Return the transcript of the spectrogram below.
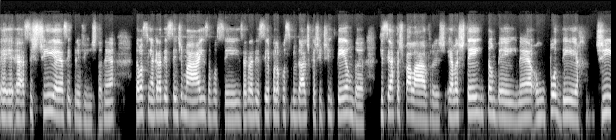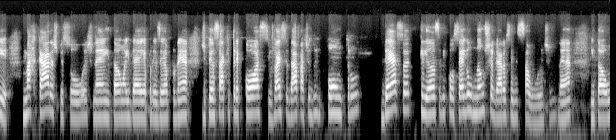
é, é, assistir a essa entrevista. Né? Então, assim, agradecer demais a vocês, agradecer pela possibilidade que a gente entenda que certas palavras, elas têm também né, o poder de marcar as pessoas, né? Então, a ideia, por exemplo, né, de pensar que precoce vai se dar a partir do encontro dessa criança que consegue ou não chegar ao serviço de saúde, né? Então,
